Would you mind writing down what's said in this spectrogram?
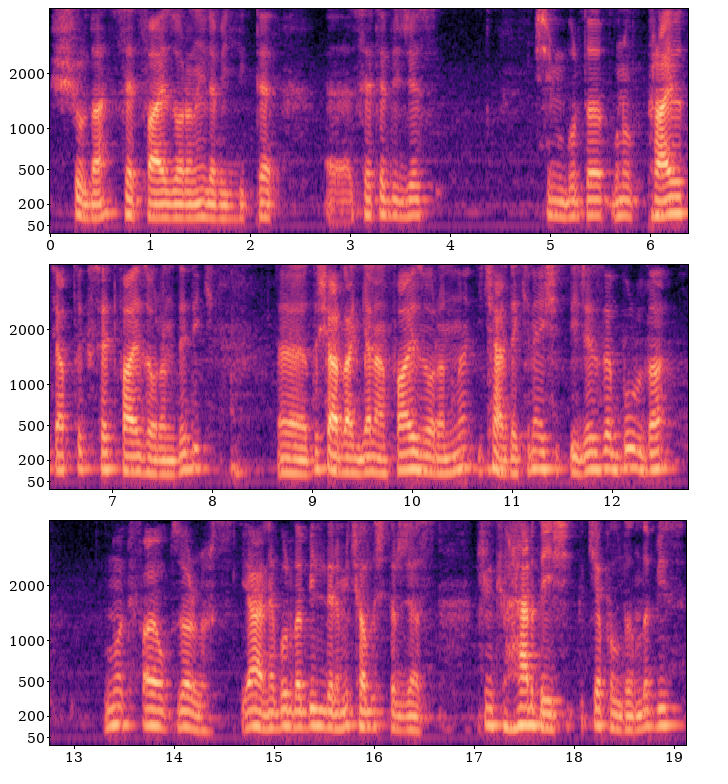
şurada set faiz oranı ile birlikte e, set edeceğiz. Şimdi burada bunu private yaptık. Set faiz oranı dedik. E, dışarıdan gelen faiz oranını içeridekine eşitleyeceğiz ve burada notify observers yani burada bildirimi çalıştıracağız. Çünkü her değişiklik yapıldığında biz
